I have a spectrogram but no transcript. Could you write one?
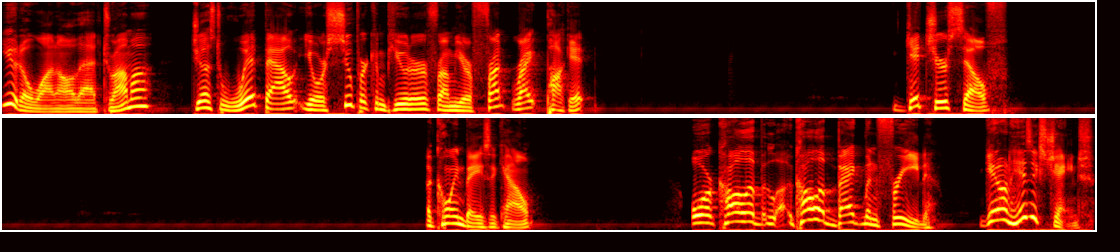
You don't want all that drama. Just whip out your supercomputer from your front right pocket. Get yourself a Coinbase account or call up call up Bankman Freed. Get on his exchange.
